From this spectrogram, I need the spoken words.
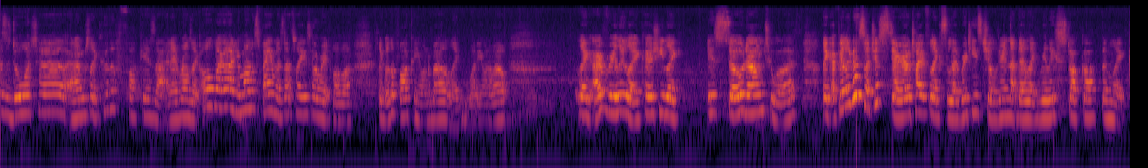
blah's daughter? And I'm just like, who the fuck is that? And everyone's like, oh my god, your mom's famous, that's why you're so rich, blah blah. It's like, what the fuck are you on about? Like, what are you on about? Like, I really like her. She like is so down to earth. Like, I feel like there's such a stereotype for like celebrities' children that they're like really stuck up and like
